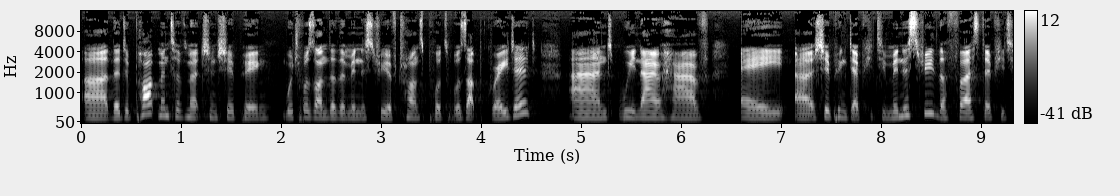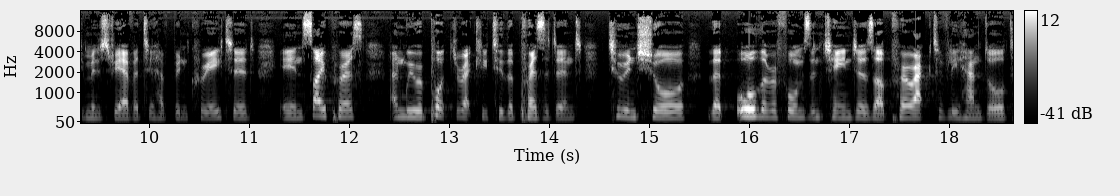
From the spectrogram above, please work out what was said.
uh, the Department of Merchant Shipping, which was under the Ministry of Transport, was upgraded, and we now have a uh, shipping deputy ministry, the first deputy ministry ever to have been created in Cyprus, and we report directly to the president to ensure that all the reforms and changes are proactively handled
